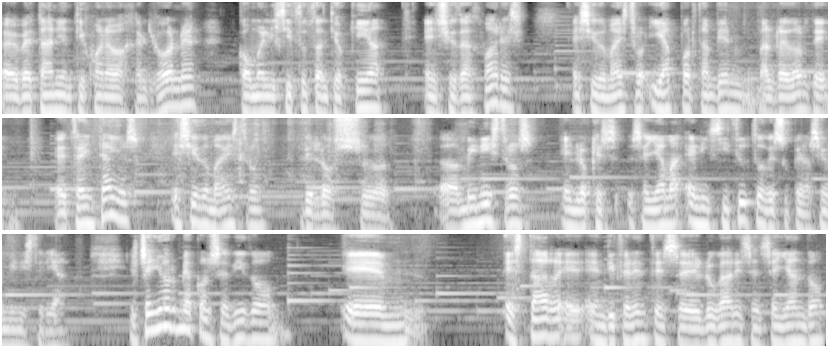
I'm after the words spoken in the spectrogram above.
eh, Betania en Tijuana, Baja California, como en el Instituto Antioquía en Ciudad Juárez. He sido maestro y por también alrededor de 30 eh, años he sido maestro de los eh, ministros en lo que se llama el Instituto de Superación Ministerial. El Señor me ha concedido em, estar eh, en diferentes eh, lugares enseñando,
